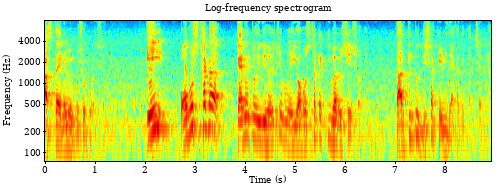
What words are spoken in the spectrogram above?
রাস্তায় নেমে বসে পড়েছে। এই অবস্থাটা কেন তৈরি হয়েছে এবং এই অবস্থাটা কীভাবে শেষ হবে, তার কিন্তু দিশা কেউই দেখাতে পারছেন না।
